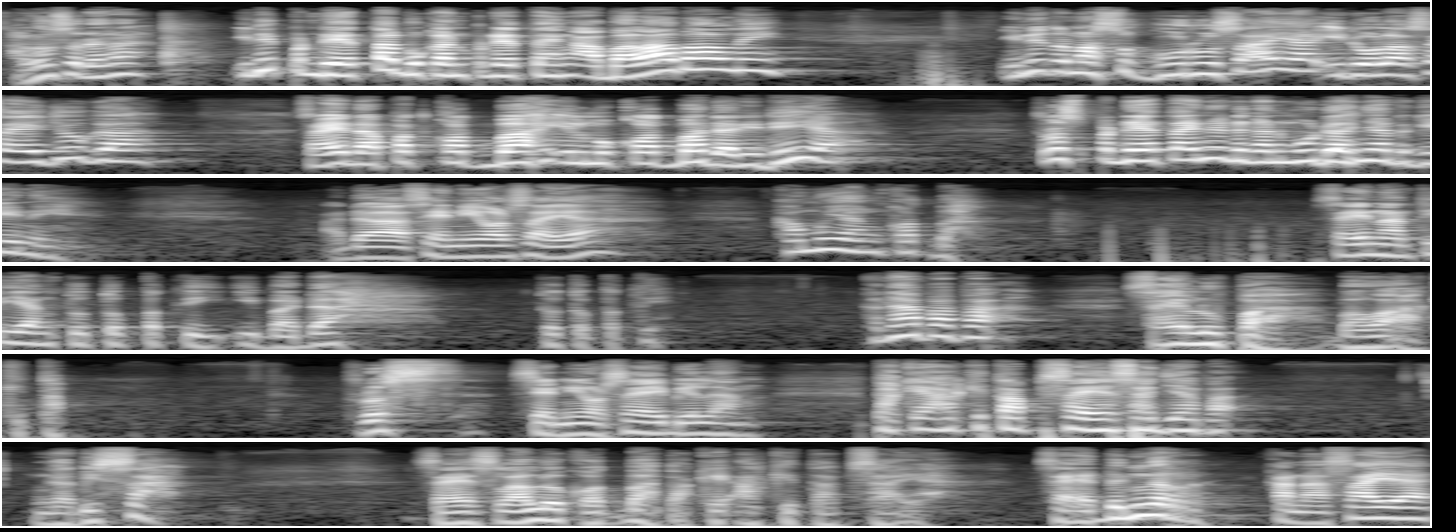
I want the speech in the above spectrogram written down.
Halo saudara, ini pendeta bukan pendeta yang abal-abal nih. Ini termasuk guru saya, idola saya juga. Saya dapat khotbah, ilmu khotbah dari dia. Terus pendeta ini dengan mudahnya begini. Ada senior saya, kamu yang khotbah. Saya nanti yang tutup peti, ibadah tutup peti. Kenapa pak? Saya lupa bawa Alkitab. Terus senior saya bilang, pakai Alkitab saya saja pak. Nggak bisa. Saya selalu khotbah pakai Alkitab saya. Saya dengar karena saya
